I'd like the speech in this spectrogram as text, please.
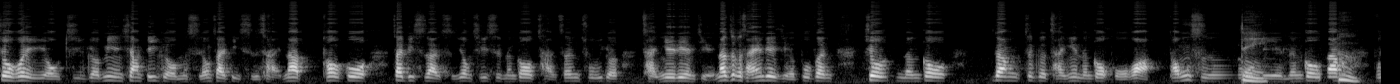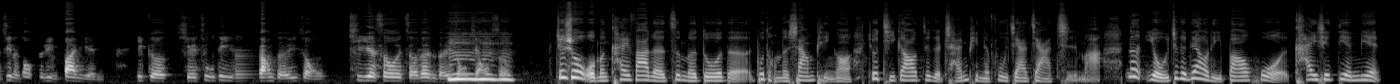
就会有几个面向。第一个，我们使用在地食材，那透过在地食材使用，其实能够产生出一个产业链结。那这个产业链结的部分，就能够让这个产业能够活化，同时也能够让福建的豆食品扮演一个协助地方的一种企业社会责任的一种角色。就说我们开发了这么多的不同的商品哦，就提高这个产品的附加价值嘛。那有这个料理包或开一些店面，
